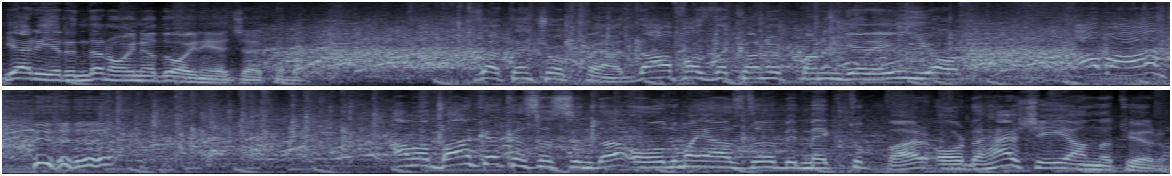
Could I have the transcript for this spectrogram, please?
Yer yerinden oynadı oynayacağı kadar. Zaten çok fena. Daha fazla kanırtmanın gereği yok. Ama Ama banka kasasında oğluma yazdığı bir mektup var. Orada her şeyi anlatıyorum.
